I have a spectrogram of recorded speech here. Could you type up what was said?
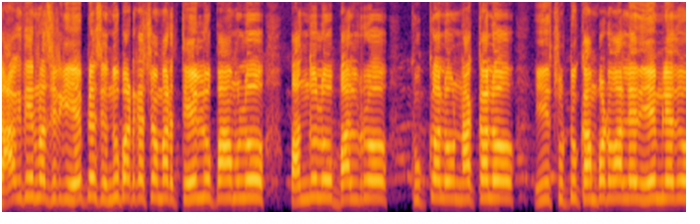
కాకతీయ యూనివర్సిటీకి ఏ ప్లేస్ ఎందుకు పట్టుకొచ్చావు మరి? తేళ్ళు పాములు పందులు బల్రు కుక్కలు నక్కలు ఈ చుట్టూ కంపౌండ్ వాళ్ళు లేదు ఏం లేదు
